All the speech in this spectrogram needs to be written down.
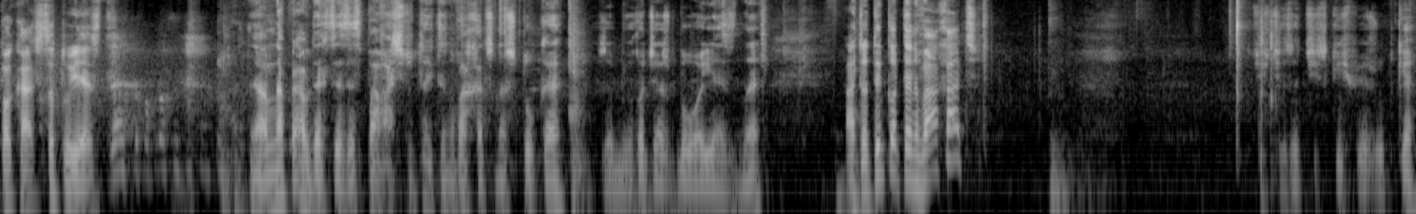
Pokaż, co tu jest. Ja naprawdę chcę zespawać tutaj ten wahacz na sztukę, żeby chociaż było jezdne. A to tylko ten wahacz? Oczywiście zaciski świeżutkie.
